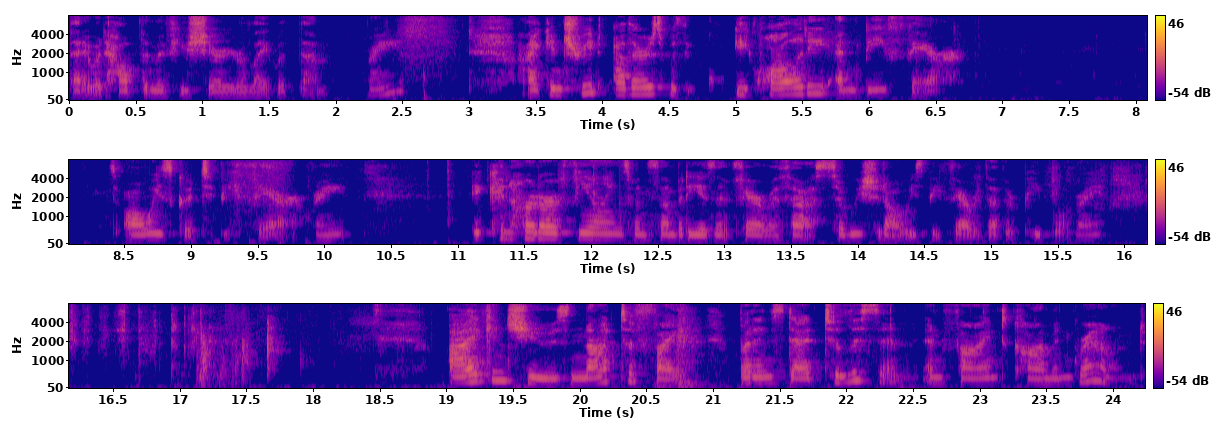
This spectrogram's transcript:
that it would help them if you share your light with them, right? I can treat others with equality and be fair. It's always good to be fair, right? It can hurt our feelings when somebody isn't fair with us, so we should always be fair with other people, right? I can choose not to fight, but instead to listen and find common ground.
